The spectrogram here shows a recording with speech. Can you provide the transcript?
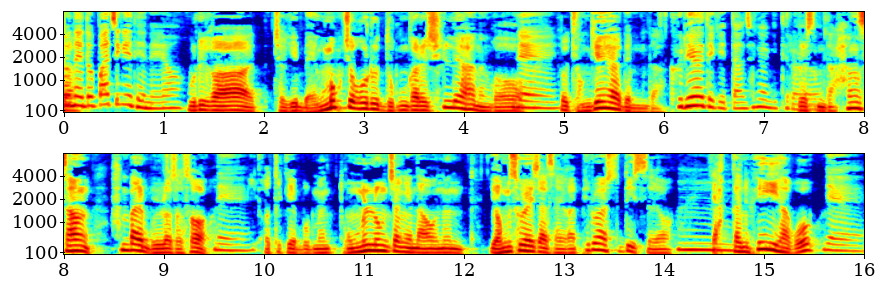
회의론에도 빠지게 되네요. 우리가 저기 맹목적으로 누군가를 신뢰하는 거 네. 경계해야 됩니다. 그래야 되겠다는 생각이 들어요. 그렇습니다. 항상 한 발 물러서서 네. 어떻게 보면 동물농장에 나오는 염소의 자세가 필요할 수도 있어요. 음. 약간 회의하고 네.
